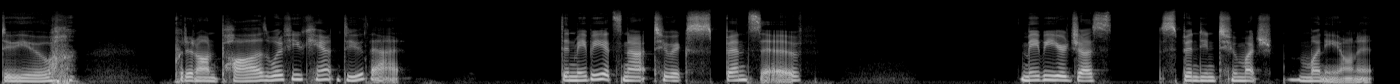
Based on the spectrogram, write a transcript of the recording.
Do you put it on pause? What if you can't do that? Then maybe it's not too expensive. Maybe you're just spending too much money on it.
